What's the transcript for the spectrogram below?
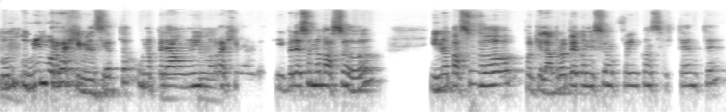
Un, mismo régimen, ¿cierto? Uno esperaba un mismo régimen, y pero eso no pasó. Y no pasó porque la propia comisión fue inconsistente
